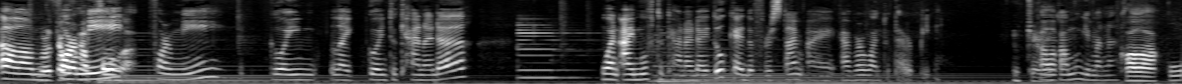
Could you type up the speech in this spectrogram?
um, Menurut for me, for me going like going to Canada when I moved to Canada itu kayak the first time I ever went to therapy. Oke. Kalau kamu gimana? Kalau aku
